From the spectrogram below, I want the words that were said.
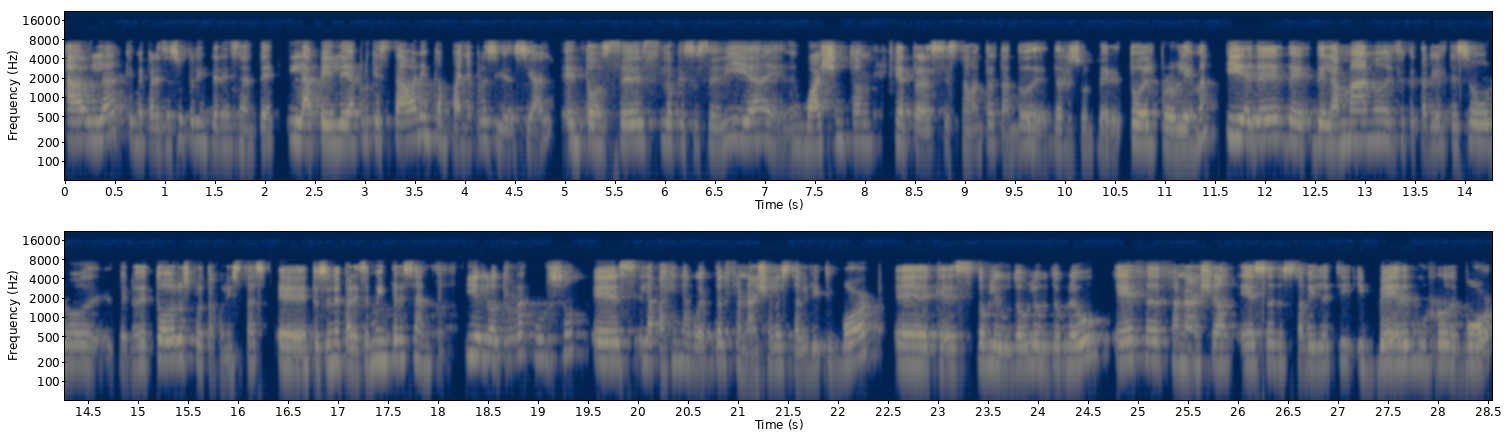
habla, que me parece súper interesante, la pelea porque estaban en campaña presidencial, entonces lo que sucedía en Washington mientras estaban tratando de, resolver todo el problema, y es de, de, de, la mano del secretario del Tesoro, de, bueno, de todos los protagonistas, eh, entonces me parece muy interesante. Y el otro recurso es la página web del Financial Stability Board, eh, que es www.f de Financial, S de Stability y B de burro de Board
